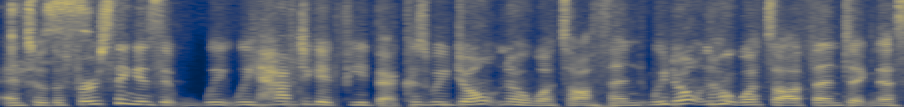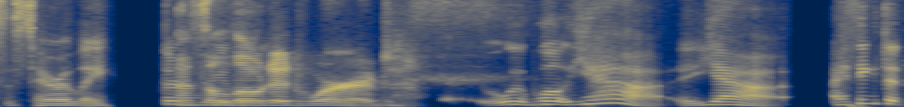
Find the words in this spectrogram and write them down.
And so the first thing is that we, we have to get feedback because we don't know what's authentic. We don't know what's authentic necessarily. They're That's really, a loaded word. Uh, well, yeah, yeah. I think that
